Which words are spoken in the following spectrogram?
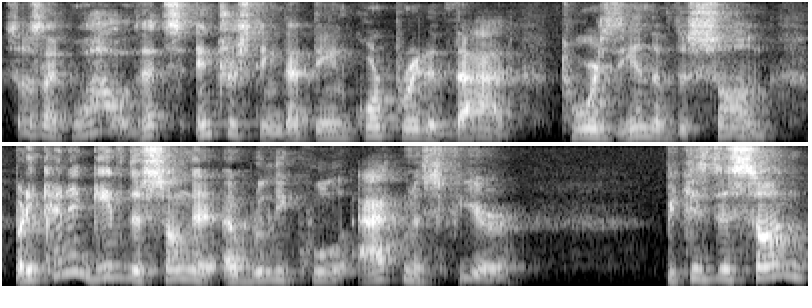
So I was like, "Wow, that's interesting that they incorporated that towards the end of the song." But it kind of gave the song a, a really cool atmosphere because the song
